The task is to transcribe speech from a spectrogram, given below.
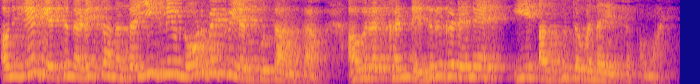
ಅವನು ಹೇಗೆ ಎದ್ದು ನಡೀತಾನಂತ ಈಗ ನೀವು ನೋಡ್ಬೇಕು ಈ ಅದ್ಭುತ ಅಂತ. ಅವರ ಕಣ್ಣು ಎದುರುಗಡೆನೆ ಈ ಅದ್ಭುತವನ್ನ ಎಸಪ ಮಾಡಿದ್ರು.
